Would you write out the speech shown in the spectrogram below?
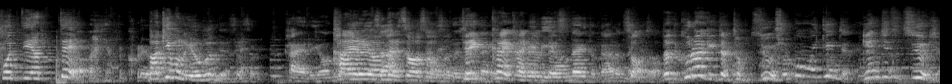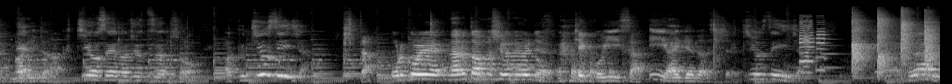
こうやってやって これは。化け物呼ぶんだよね。そうそう。カエル呼んだりカエル呼んだりそうそうそう。さでっかいカエル呼んだり呼んだりとかあるんだけど。そうそう。だってクラーケンいたら多分強いでしょ。そこもいけんじゃない現実強いじゃん。あれいねたら。口寄せの術。そう。あ口寄せいいじゃん来た。俺これナルトあんま知らない割には 結構いいさいいアイデアだし口寄せいいじゃん。それあるだよ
